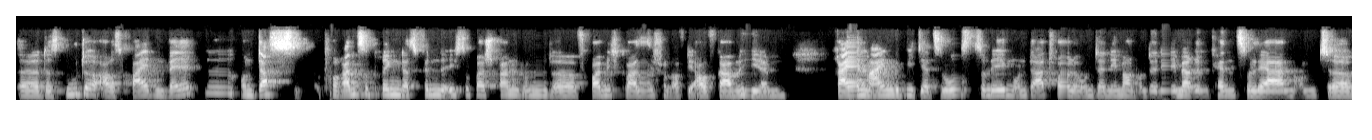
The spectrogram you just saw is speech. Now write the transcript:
äh, das Gute aus beiden Welten und das voranzubringen, das finde ich super spannend und äh, freue mich quasi schon auf die Aufgabe hier im Rhein-Main-Gebiet jetzt loszulegen und da tolle Unternehmer und Unternehmerinnen kennenzulernen und äh,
